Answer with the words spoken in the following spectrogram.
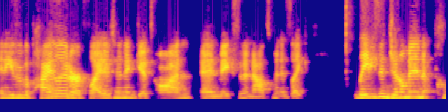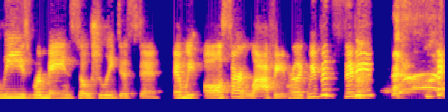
And either the pilot or a flight attendant gets on and makes an announcement. It's like ladies and gentlemen please remain socially distant. And we all start laughing. We're like we've been sitting like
